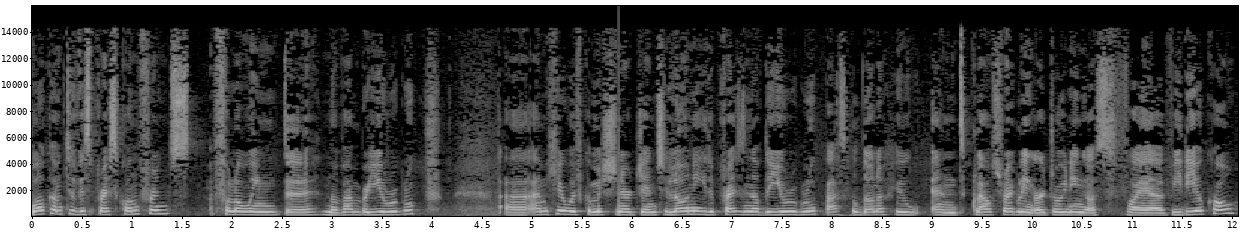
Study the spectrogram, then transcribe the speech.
Welcome to this press conference following the November Eurogroup. Uh, I'm here with Commissioner Gentiloni, the President of the Eurogroup, Paschal Donohoe, and Klaus Regling are joining us via video call.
